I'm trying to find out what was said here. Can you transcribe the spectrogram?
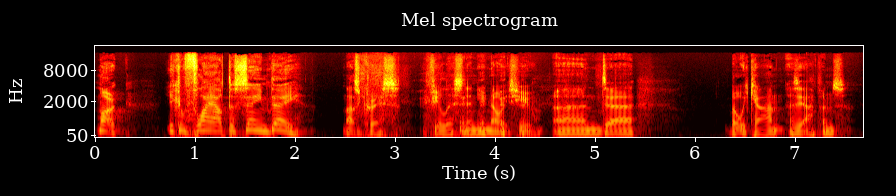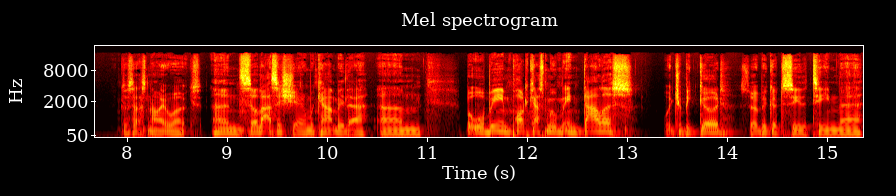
Mark, you can fly out the same day. That's Chris. If you're listening, you know it's you. And uh, but we can't, as it happens, because that's not how it works. And so that's a shame. We can't be there. Um, but we'll be in podcast movement in Dallas, which would be good. So it'd be good to see the team there.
